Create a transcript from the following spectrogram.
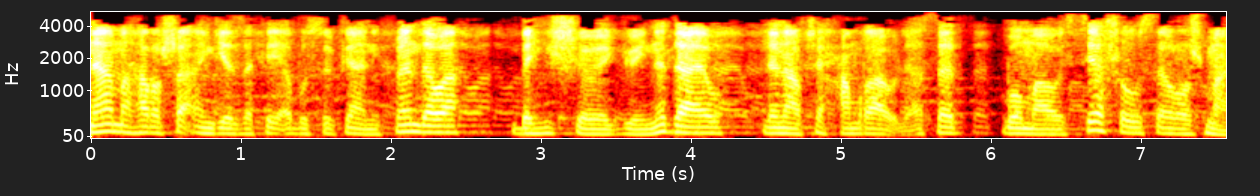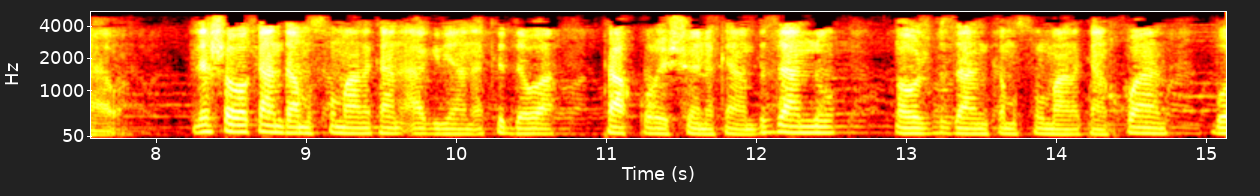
نامە هەڕەشە ئەنگێزەکەی ئەبو سوفیانی خوێندەوە، بە هیچ شێوەیەک گوێی نەدایەو لە ناوچەی حمراء الاسد بۆ ماوەی سێ شەو و سێ ڕۆژ مایەوە. لە شەوەکاندا موسڵمانەکان ئاگریان ئەکردەوە تا قوڕی شوێنەکەیان بزانن و ئەوەش بزانن کە موسڵمانەکان خۆیان بۆ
